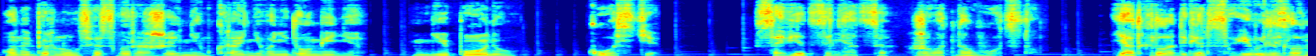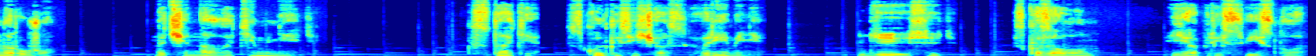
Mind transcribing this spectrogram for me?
Он обернулся с выражением крайнего недоумения. Не понял. Кости. Совет заняться животноводством. Я открыла дверцу и вылезла наружу. Начинало темнеть. Кстати, сколько сейчас времени? Десять, сказал он. Я присвистнула.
